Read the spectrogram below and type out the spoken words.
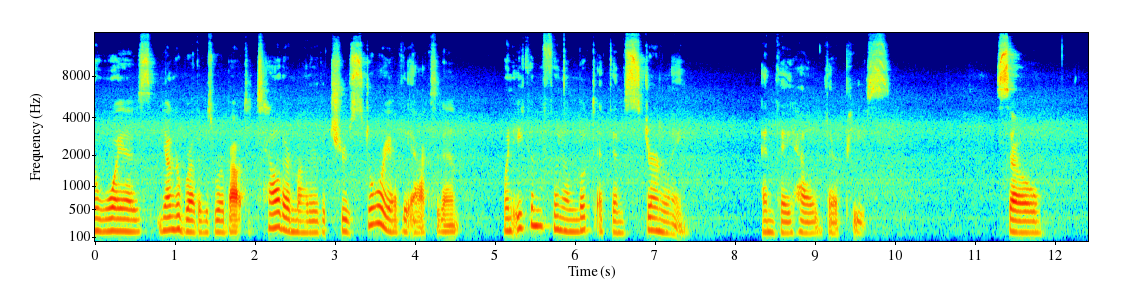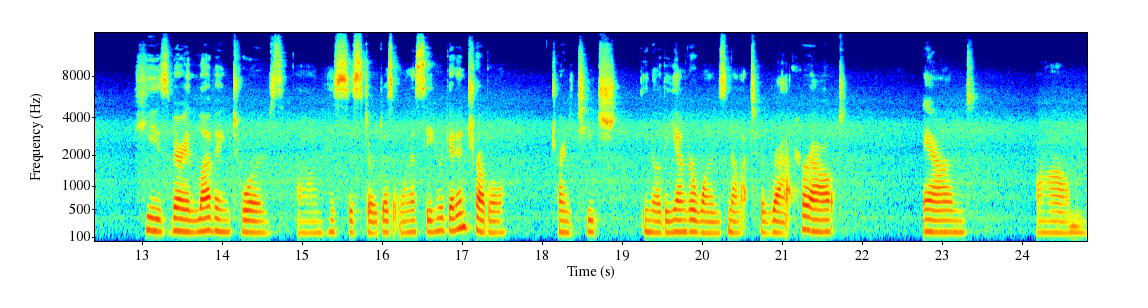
Nwoye's younger brothers were about to tell their mother the true story of the accident when Ikemefuna looked at them sternly and they held their peace. So he's very loving towards um, his sister, doesn't want to see her get in trouble, trying to teach you know the younger ones not to rat her out, and um,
